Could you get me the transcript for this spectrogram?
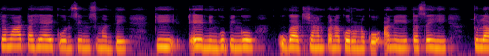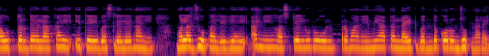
तेव्हा आता हे ऐकून सिम्स म्हणते की ए निंगू पिंगू उगात शहाणपणा करू नको. आणि तसेही तुला उत्तर द्यायला काही इथे बसलेले नाही. मला झोप आलेली आहे आणि हॉस्टेल रूलप्रमाणे मी आता लाइट बंद करून झोपणार आहे.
